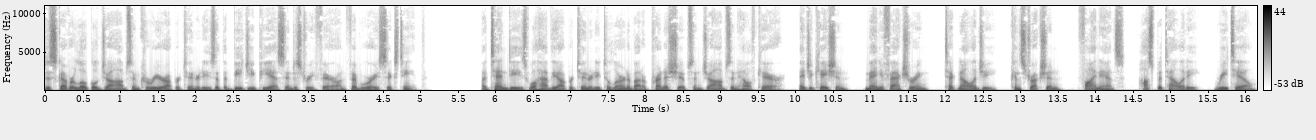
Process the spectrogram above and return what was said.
Discover local jobs and career opportunities at the BGPS Industry Fair on February 16th. Attendees will have the opportunity to learn about apprenticeships and jobs in healthcare, education, manufacturing, technology, construction, finance, hospitality, retail,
